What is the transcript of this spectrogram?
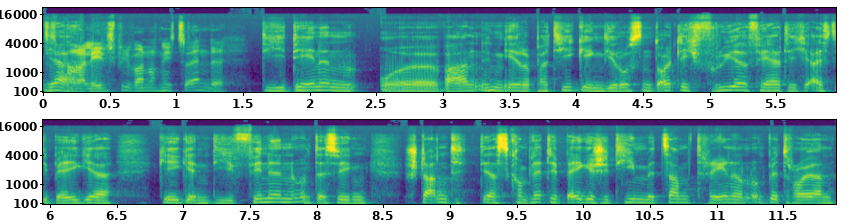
das ja. Parallelspiel war noch nicht zu Ende. Die Dänen äh, waren in ihrer Partie gegen die Russen deutlich früher fertig als die Belgier gegen die Finnen und deswegen stand das komplette belgische Team mitsamt Trainern und Betreuern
